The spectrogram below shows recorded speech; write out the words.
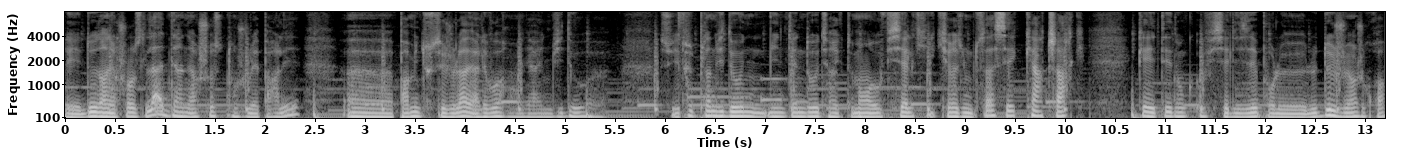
les deux dernières choses, la dernière chose dont je voulais parler, euh, parmi tous ces jeux-là, allez voir, hein, il y a une vidéo, euh, a tout plein de vidéos Nintendo directement officielles qui, résument tout ça. C'est Card Shark qui a été donc officialisé pour le, le 2 juin, je crois.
